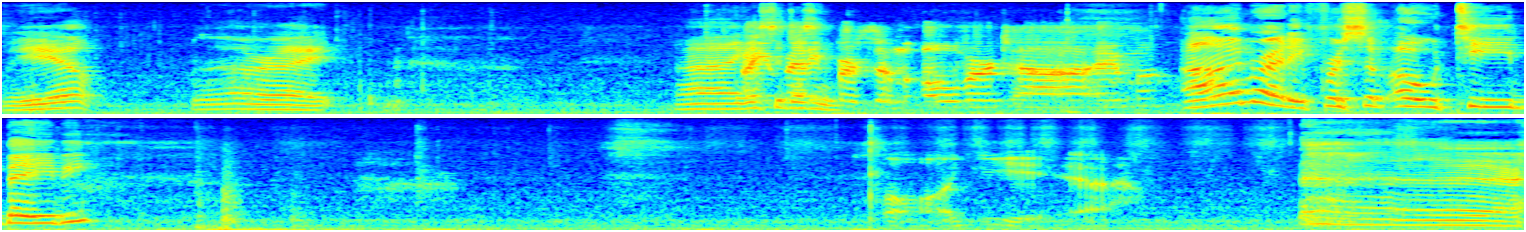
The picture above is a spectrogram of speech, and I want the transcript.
Yep. Alright. Uh, I guess it ready doesn't. for some overtime? I'm ready for some OT, baby. Oh yeah. Uh,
